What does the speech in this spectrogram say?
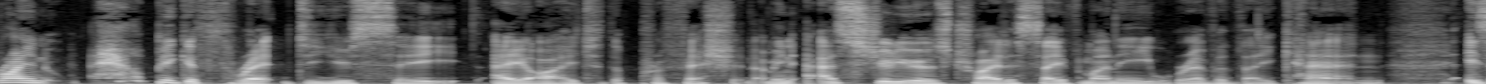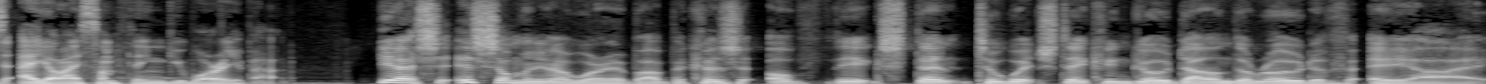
Brian, how big a threat do you see AI to the profession? I mean, as studios try to save money wherever they can, is AI something you worry about? Yes, it is something I worry about because of the extent to which they can go down the road of AI.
